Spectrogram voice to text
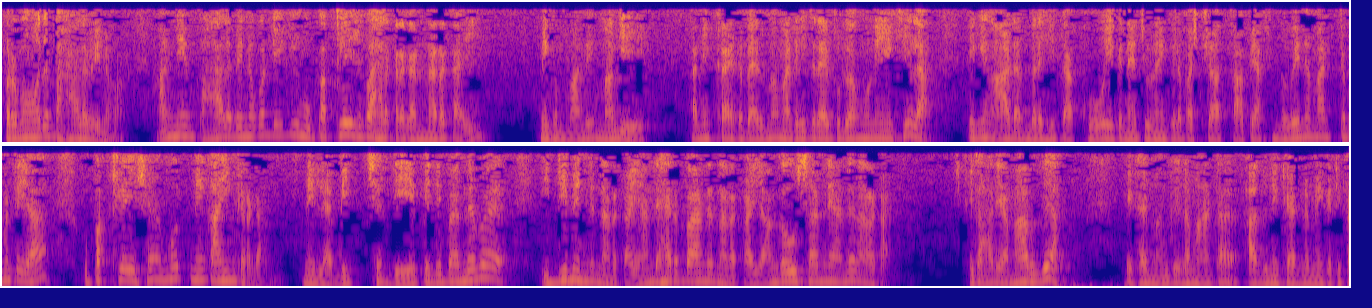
ප්‍රමෝද පහළ වෙනවා. අන්නේ පහළ වෙනකොට ඒකෙන් උපක්ලේශ පහළ කරගන්න නරකයි. මේක මගේ අනික් අයට බැරිුණා මට විතරයි පුළුවන් වුණේ කියලා ඒකෙන් ආඩම්බර හිතක් හෝ ඒක නැතුණයි කියලා පශ්චාත්තාවයක් නොවන මට්ටමට යා උපක්ලේශයන්ොත් මේක අයින් කරගන්න. මේ ලැබිච්ච දේ පිළිබඳව ඉදිමෙන්න නරකයි, අන්ධහැර පාන්න නරකයි, අඟ උස්සන්න යන්න නරකයි. ඒක හරි අමාරු දෙයක්. ඒකයි මම කිය සමාහට ආධුනිකයන්ට මේක ටිකක්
